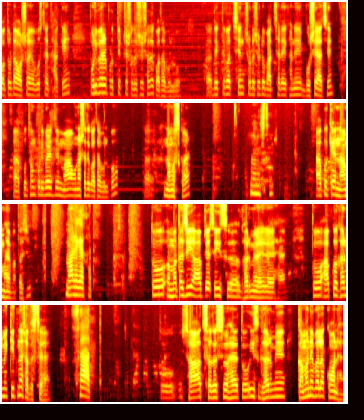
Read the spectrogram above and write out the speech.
কতটা অসহায় অবস্থায় থাকে পরিবারের প্রত্যেকটা সদস্যের সাথে কথা বলবো আহ, দেখতে পাচ্ছেন ছোট ছোট বাচ্চারা এখানে বসে আছে আহ, প্রথম পরিবারের যে মা ওনার সাথে কথা বলবো আহ, নমস্কার नमस्ते आपका क्या नाम है माता जी मालिका खातून तो माता जी आप जैसे इस अ, घर में रह रहे हैं तो आपका घर में कितना सदस्य है सात तो सात सदस्य है तो इस घर में कमाने वाला कौन है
